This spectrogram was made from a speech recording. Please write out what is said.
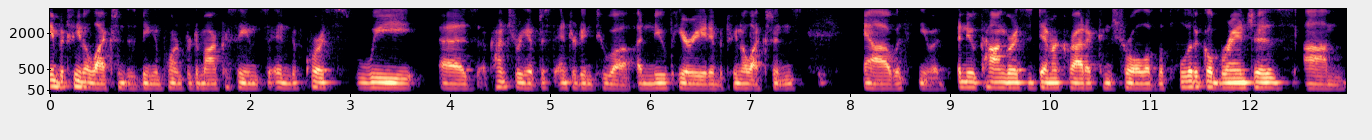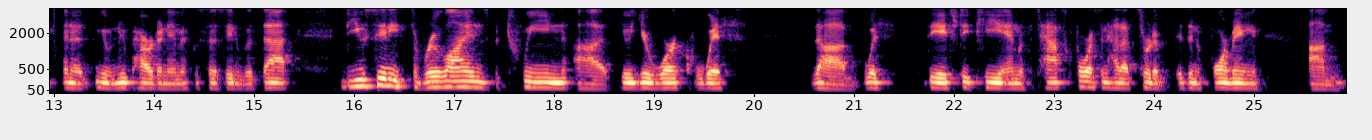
in between elections as being important for democracy. And, and of course, we as a country have just entered into a, a new period in between elections uh, with you know a new Congress, democratic control of the political branches, um, and a you know new power dynamics associated with that. Do you see any through lines between uh, your work with the with the HDP and with the task force, and how that sort of is informing um,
